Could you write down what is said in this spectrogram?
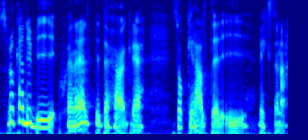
Så då kan det bli generellt lite högre sockerhalter i växterna.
